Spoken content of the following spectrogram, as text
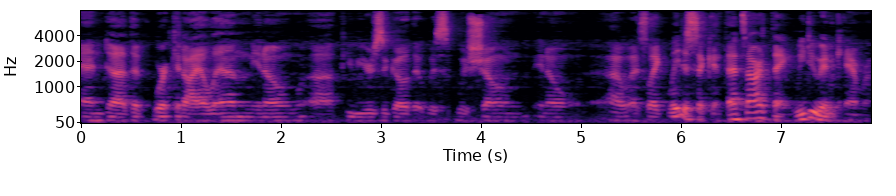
and uh, the work at ILM, you know, uh, a few years ago that was was shown, you know, I was like, wait a second, that's our thing. We do in camera,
